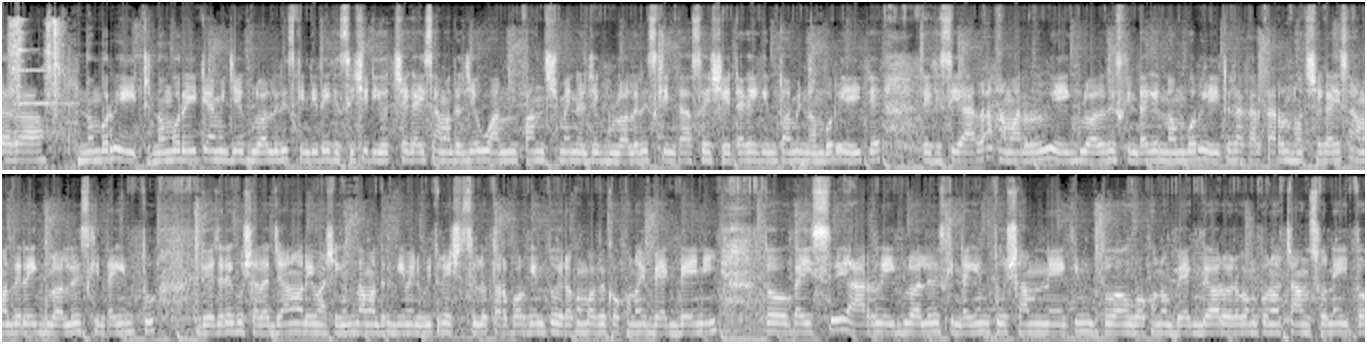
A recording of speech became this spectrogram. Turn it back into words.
টাকা। নম্বর এইট নম্বর এইটে আমি যে গ্লোয়ালের স্কিনটি দেখেছি, সেটি হচ্ছে গাইস আমাদের যে ওয়ান পাঞ্চ ম্যানের যে গ্লোয়ালের স্কিনটা আছে, সেটাকে কিন্তু আমি নম্বর এইটে দেখেছি। আর আমার এই গ্লোয়ালের স্কিনটাকে নম্বর এইটে রাখার কারণ হচ্ছে গাইস আমাদের এই গ্লোয়ালের স্কিনটা কিন্তু দুই হাজার একুশ সালের জানুয়ারি মাসে কিন্তু আমাদের গেমের ভিতরে এসেছিল। তারপর কিন্তু এরকমভাবে কখনোই ব্যাক দেয়নি। তো গাইস আর এই গ্লোয়ালের স্কিনটা কিন্তু সামনে কিন্তু কখনো ব্যাক দেওয়ার এরকম কোনো চান্সও নেই তো।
